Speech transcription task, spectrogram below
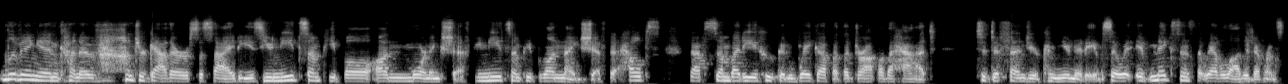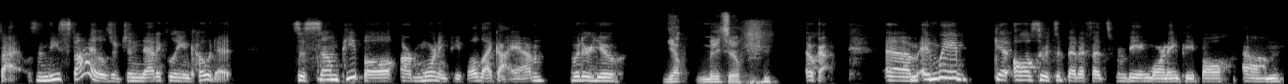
living in kind of hunter gatherer societies. You need some people on morning shift, you need some people on night shift. It helps to have somebody who can wake up at the drop of a hat to defend your community. So it, it makes sense that we have a lot of different styles. And these styles are genetically encoded. So some people are morning people, like I am. What are you? Yep, me too. okay. Um, and we get all sorts of benefits from being morning people. Um,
